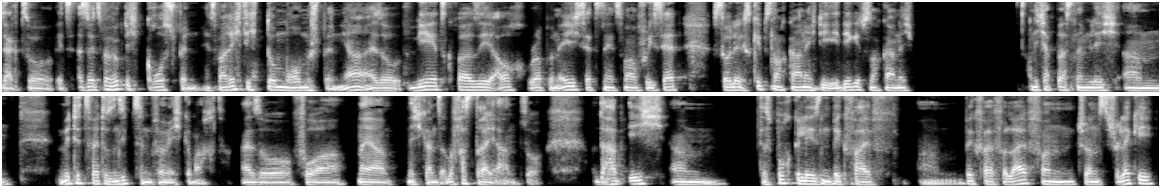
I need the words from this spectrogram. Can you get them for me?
sagt so, jetzt, also jetzt mal wirklich groß spinnen, jetzt mal richtig dumm rumspinnen, ja. Also wir jetzt quasi auch, Rob und ich, setzen jetzt mal auf Reset. Solex gibt's noch gar nicht, die Idee gibt's noch gar nicht. Und ich habe das nämlich ähm, Mitte 2017 für mich gemacht. Also vor, naja, nicht ganz, aber fast drei Jahren so. Und da habe ich ähm, das Buch gelesen, Big Five, ähm, Big Five for Life von John Strelecki.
